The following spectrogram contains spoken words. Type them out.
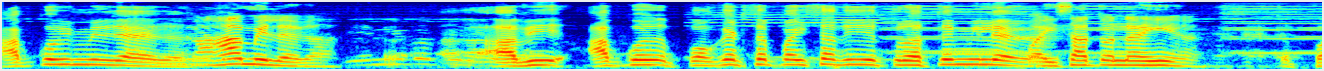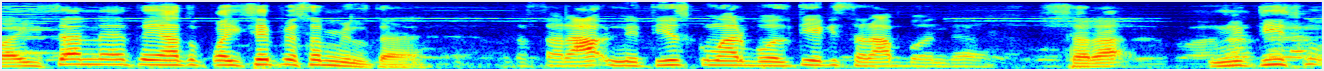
आपको भी मिल जाएगा। कहाँ मिलेगा? अभी आपको पॉकेट से पैसा दीजिए तुरंत मिलेगा। पैसा तो नहीं है। तो पैसा नहीं तो यहाँ तो पैसे पे सब मिलता है। तो शराब नीतीश कुमार बोलती है कि शराब बंद है। शराब नीतीश कु-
